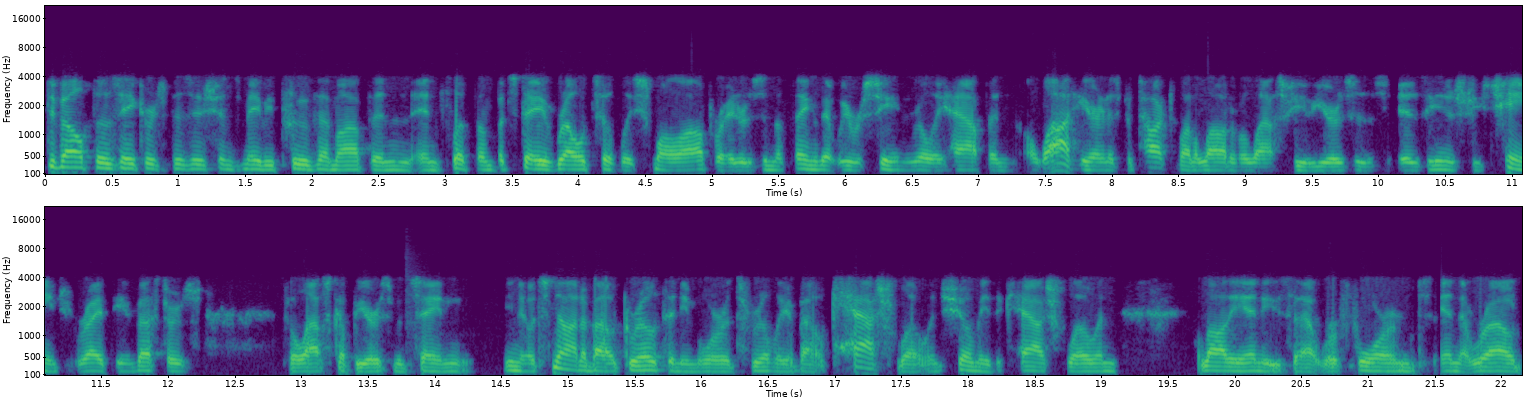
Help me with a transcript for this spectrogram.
develop those acreage positions, maybe prove them up and, and flip them, but stay relatively small operators. And the thing that we were seeing really happen a lot here, and it's been talked about a lot over the last few years, is, is the industry's changing, right? The investors for the last couple of years have been saying, you know, it's not about growth anymore. It's really about cash flow and show me the cash flow. And a lot of the entities that were formed and that were out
